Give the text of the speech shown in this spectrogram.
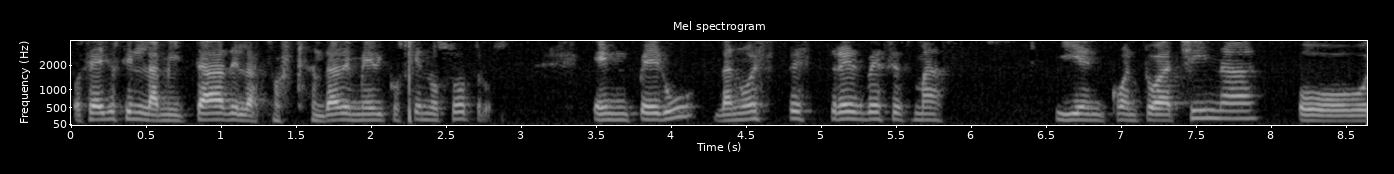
O sea, ellos tienen la mitad de la mortandad de médicos que nosotros. En Perú, la nuestra es tres veces más. Y en cuanto a China o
